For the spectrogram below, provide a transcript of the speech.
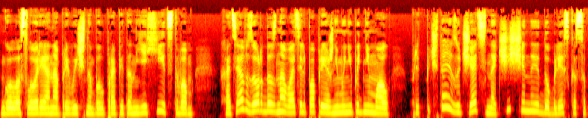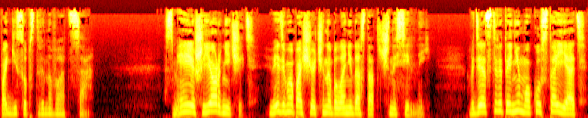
Голос Лориана привычно был пропитан ехидством, хотя взор дознаватель по-прежнему не поднимал, предпочитая изучать начищенные до блеска сапоги собственного отца. «Смеешь ерничать? Видимо, пощечина была недостаточно сильной. В детстве ты не мог устоять.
